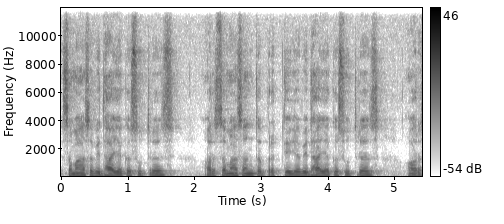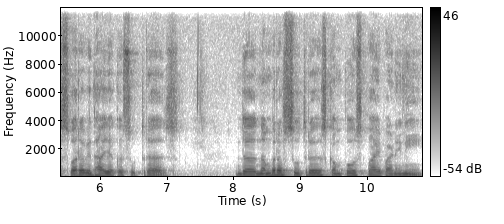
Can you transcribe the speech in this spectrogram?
Samasa Vidhayaka Sutras or Samasanta Pratyaya Vidhayaka Sutras or Swara Vidhayaka Sutras, the number of sutras composed by Panini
